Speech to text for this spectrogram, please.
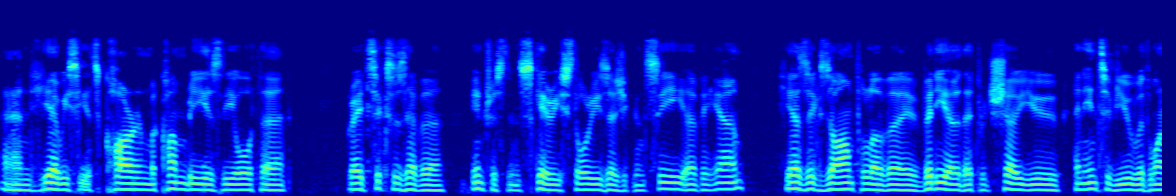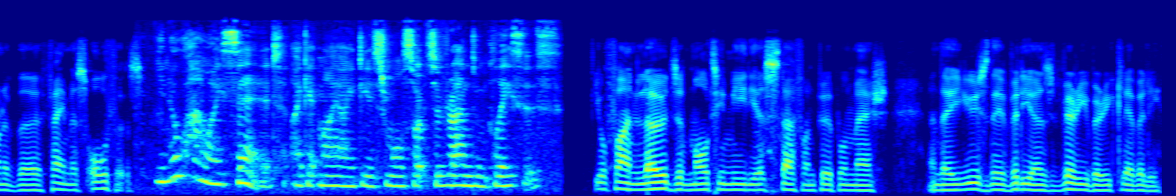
and here we see it's Karen McCombie is the author. Grade sixes have a interest in scary stories, as you can see over here. Here's an example of a video that would show you an interview with one of the famous authors. You know how I said I get my ideas from all sorts of random places? You'll find loads of multimedia stuff on Purple Mash, and they use their videos very, very cleverly.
